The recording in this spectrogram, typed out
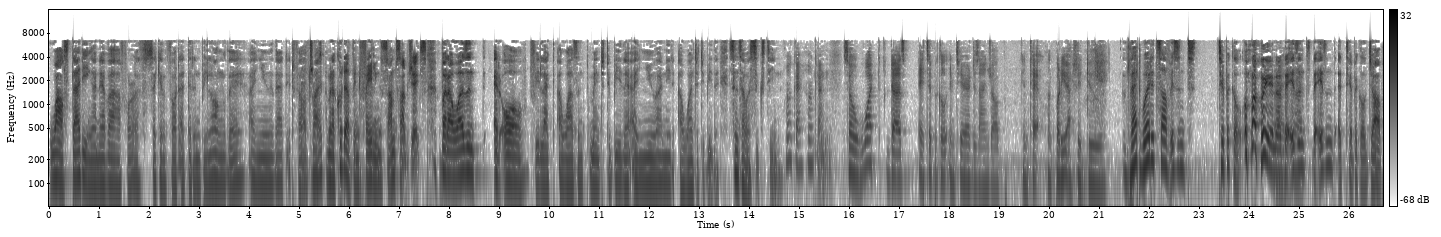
while studying, I never for a second thought I didn't belong there. I knew that it felt right. I mean, I could have been failing some subjects, but I wasn't at all feel like I wasn't meant to be there. I knew I needed, I wanted to be there since I was 16. Okay, okay. Mm. So what does a typical interior design job entail? Like, what do you actually do? that word itself isn't typical. you know, Right, there right. isn't there isn't a typical job.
